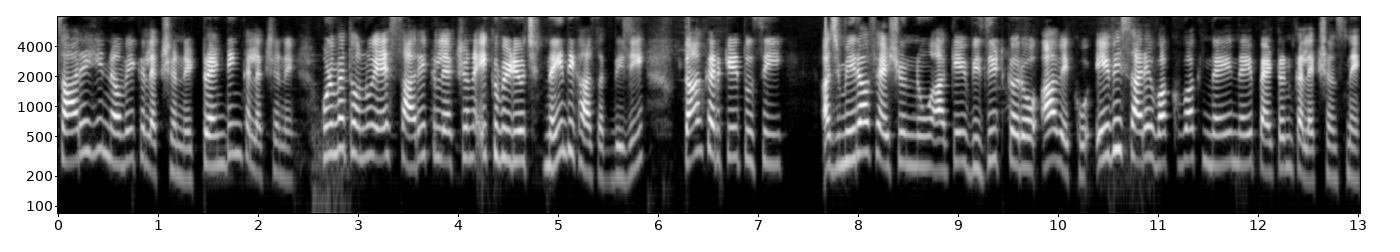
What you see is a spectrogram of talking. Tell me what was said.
ਸਾਰੇ ਹੀ ਨਵੇਂ ਕਲੈਕਸ਼ਨ ਨੇ ਟ੍ਰੈਂਡਿੰਗ ਕਲੈਕਸ਼ਨ ਨੇ। ਹੁਣ ਮੈਂ ਤੁਹਾਨੂੰ ਇਹ ਸਾਰੇ ਕਲੈਕਸ਼ਨ ਇੱਕ ਵੀਡੀਓ 'ਚ ਨਹੀਂ ਦਿਖਾ ਸਕਦੀ ਜੀ। ਤਾਂ ਕਰਕੇ ਤੁਸੀਂ ਅਜਮੇਰਾ ਫੈਸ਼ਨ ਨੂੰ ਆ ਕੇ ਵਿਜ਼ਿਟ ਕਰੋ ਆ ਵੇਖੋ, ਇਹ ਵੀ ਸਾਰੇ ਵੱਖ-ਵੱਖ ਨਏ-ਨਏ ਪੈਟਰਨ ਕਲੈਕਸ਼ਨਸ ਨੇ।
